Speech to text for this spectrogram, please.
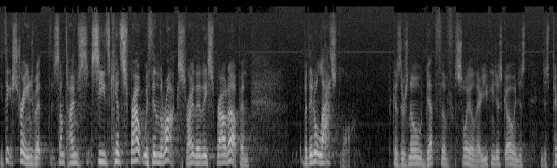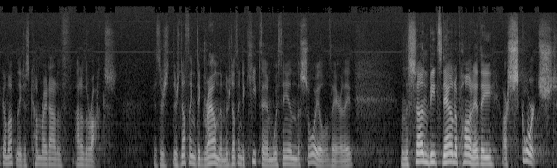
you think it's strange, but sometimes seeds can't sprout within the rocks, right? They, they sprout up, and but they don't last long because there's no depth of soil there. You can just go and just and just pick them up, and they just come right out of out of the rocks. Because there's there's nothing to ground them. There's nothing to keep them within the soil there. They when the sun beats down upon it, they are scorched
